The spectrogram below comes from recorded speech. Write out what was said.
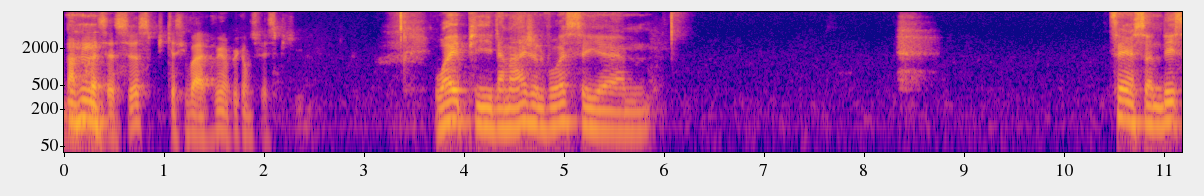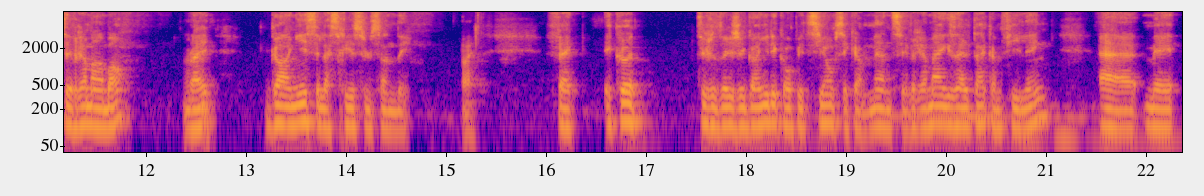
dans le mm-hmm. processus, puis qu'est-ce qui va arriver, un peu comme tu l'expliquais. Oui, puis la manière je le vois, c'est. Euh, tu sais, un Sunday, c'est vraiment bon, mm-hmm. right? Gagner, c'est la cerise sur le Sunday. Ouais. Fait écoute, tu sais, je veux dire, j'ai gagné des compétitions, c'est comme, man, c'est vraiment exaltant comme feeling. Euh, mais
